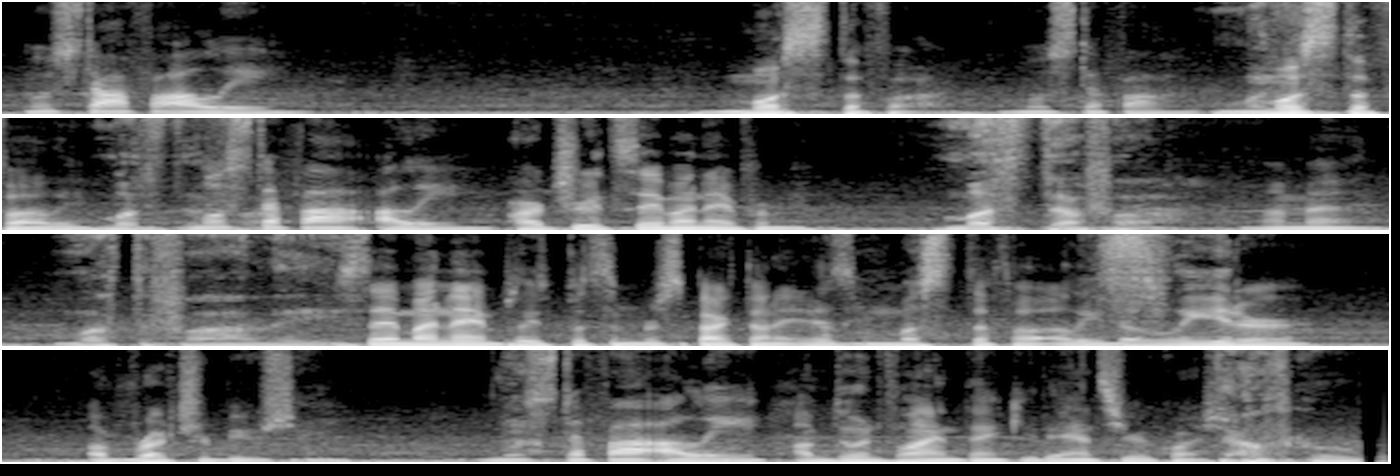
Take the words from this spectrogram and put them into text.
Mustafa Ali. Mustafa. Mustafa. Mustafa Ali. Mustafa. Mustafa Ali. R-Truth, say my name for me. Mustafa. My man. Mustafa Ali. You say my name, please put some respect on it. It is Mustafa Ali, the leader of Retribution. Mustafa Ali. I'm doing fine, thank you, to answer your question. Sounds cool.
